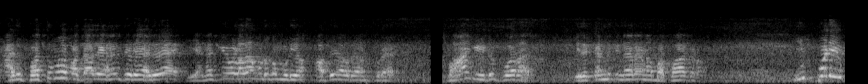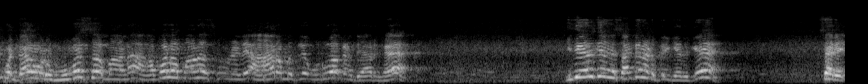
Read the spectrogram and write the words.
அது பத்துமா பத்தாது எனக்கு தெரியாது. எனக்கு இவ்வளவுதான் கொடுக்க முடியும் அப்படின்னு அவர் அனுப்புறாரு. வாங்கிட்டு போறாரு. இது கண்ணுக்கு நேரம் நம்ம பார்க்கிறோம் இப்படிப்பட்ட ஒரு மோசமான அவலமான சூழ்நிலையை ஆரம்பத்திலே உருவாக்குனது யாருங்க? இது எதுக்கு சங்கம் நடத்துறீங்க எதுக்கு சரி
